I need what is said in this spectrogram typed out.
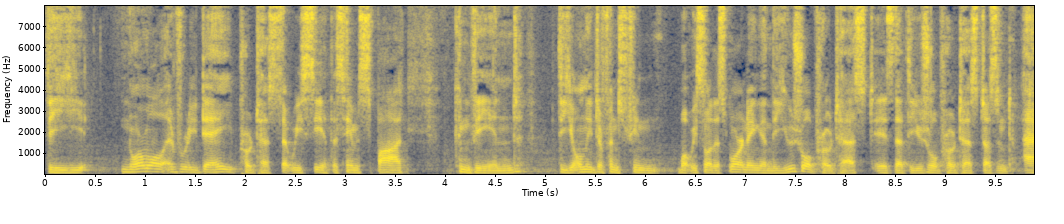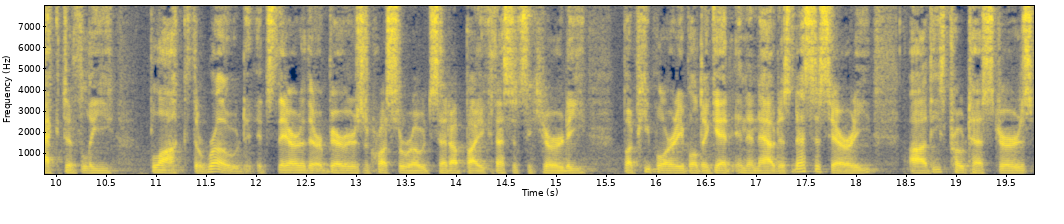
the normal everyday protests that we see at the same spot convened. The only difference between what we saw this morning and the usual protest is that the usual protest doesn't actively block the road. It's there. There are barriers across the road set up by Knesset security, but people are able to get in and out as necessary. Uh, these protesters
